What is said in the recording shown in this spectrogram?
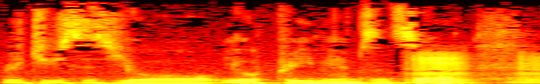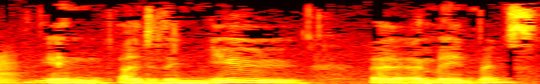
reduces your your premiums and so mm, on. Mm. In under the new uh, amendments,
